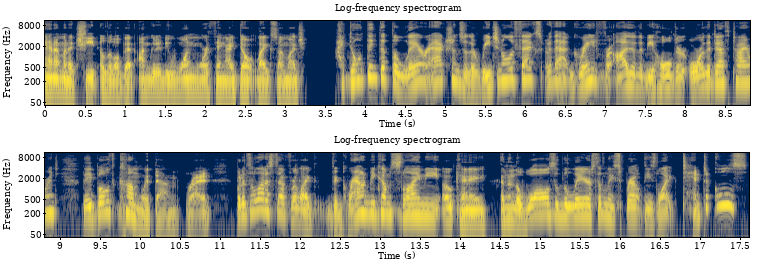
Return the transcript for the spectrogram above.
And I'm going to cheat a little bit. I'm going to do one more thing I don't like so much. I don't think that the lair actions or the regional effects are that great for either the Beholder or the Death Tyrant. They both come with them, right? But it's a lot of stuff where, like, the ground becomes slimy, okay, and then the walls of the lair suddenly sprout these, like, tentacles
